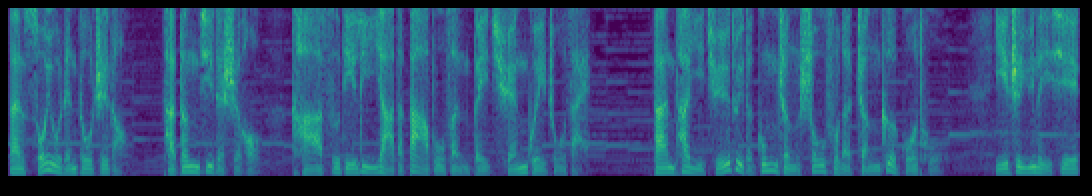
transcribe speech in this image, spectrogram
但所有人都知道，他登基的时候，卡斯蒂利亚的大部分被权贵主宰，但他以绝对的公正收复了整个国土，以至于那些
